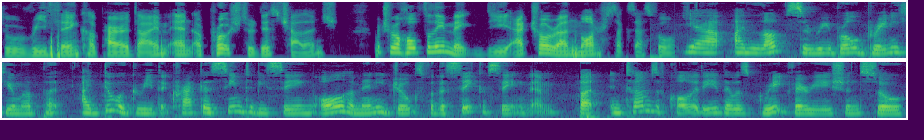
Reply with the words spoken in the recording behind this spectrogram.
to rethink her paradigm and approach to this challenge which will hopefully make the actual run more successful. Yeah, I love cerebral, brainy humor, but I do agree that Cracker seemed to be saying all her many jokes for the sake of saying them. But in terms of quality, there was great variation, so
